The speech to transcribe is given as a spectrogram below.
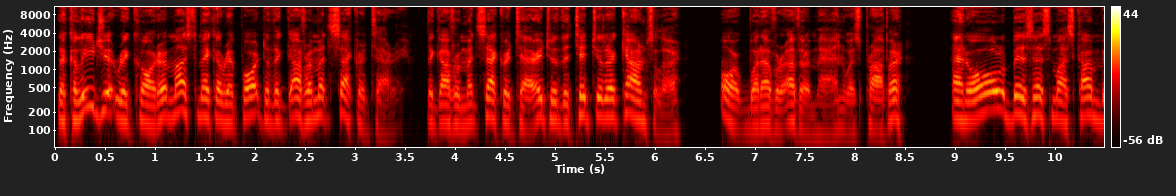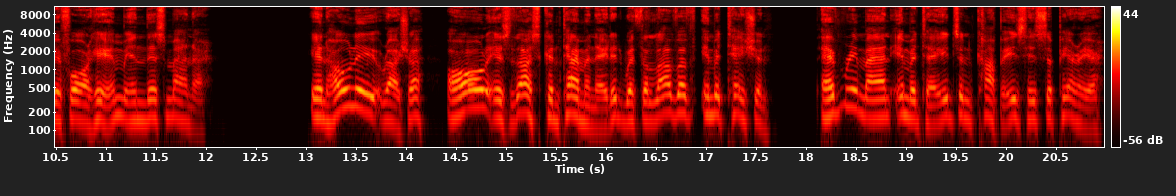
The collegiate recorder must make a report to the government secretary, the government secretary to the titular councillor, or whatever other man was proper, and all business must come before him in this manner. In Holy Russia all is thus contaminated with the love of imitation. Every man imitates and copies his superior.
